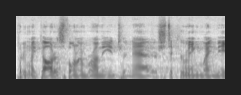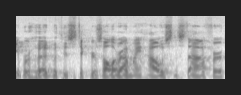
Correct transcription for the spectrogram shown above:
putting my daughter's phone number on the internet or stickering my neighborhood with his stickers all around my house and stuff or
